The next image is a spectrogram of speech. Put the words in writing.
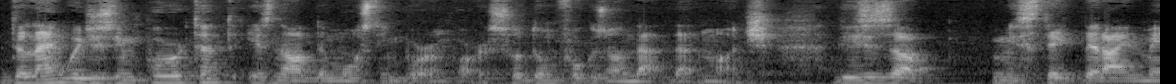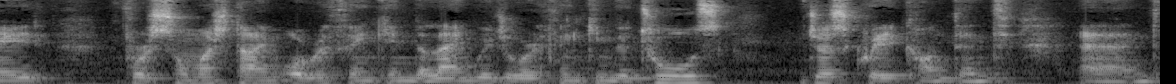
The language is important. Is not the most important part. So don't focus on that that much. This is a mistake that i made for so much time overthinking the language overthinking the tools just create content and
